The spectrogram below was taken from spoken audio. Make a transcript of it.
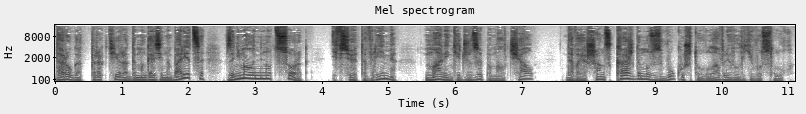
Дорога от трактира до магазина Бореца занимала минут сорок, и все это время маленький Джузеппе молчал, давая шанс каждому звуку, что улавливал его слух.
